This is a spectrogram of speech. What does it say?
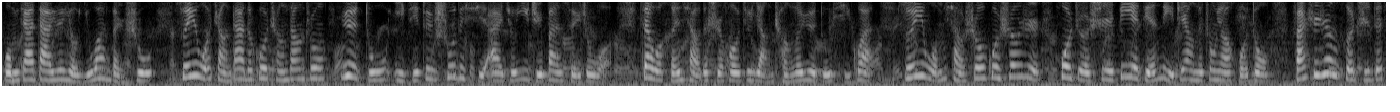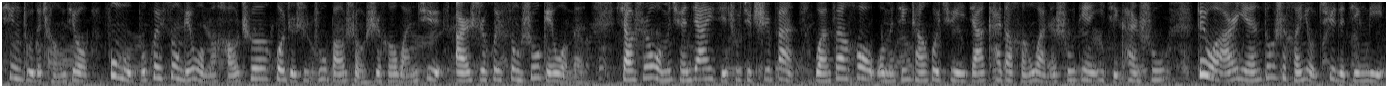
我们家大约有一万本书，所以我长大的过程当中，阅读以及对书的喜爱就一直伴随着我。在我很小的时候就养成了阅读习惯，所以我们小时候过生日或者是毕业典礼这样的重要活动，凡是任何值得庆祝的成就，父母不会送给我们豪车或者是珠宝首饰和玩具，而是会送书给我们。小时候我们全家一起出去吃饭，晚饭后我们经常会去一家开到很晚的书店一起看书，对我而言都是很有趣的经历。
